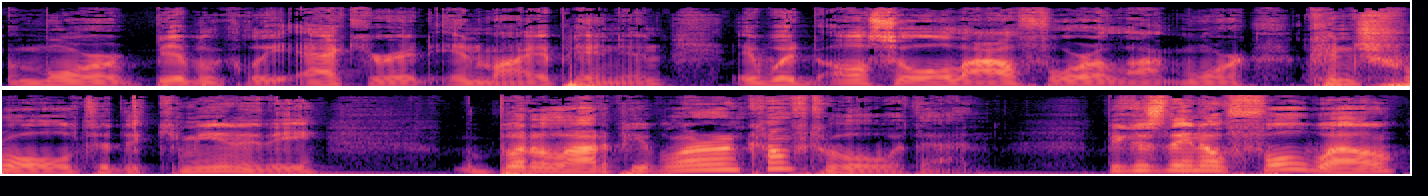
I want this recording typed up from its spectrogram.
more biblically accurate, in my opinion. It would also allow for a lot more control to the community. But a lot of people are uncomfortable with that because they know full well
